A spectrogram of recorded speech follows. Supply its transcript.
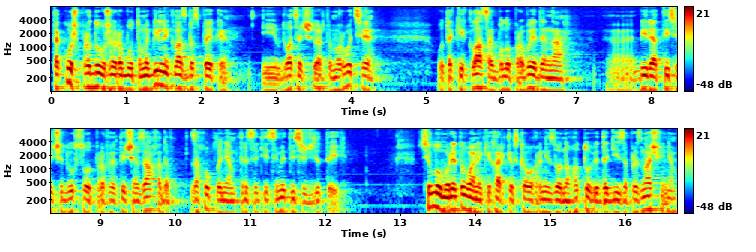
Також продовжує роботу мобільний клас безпеки, і в 2024 році у таких класах було проведено е, біля 1200 профілактичних заходів з захопленням 37 тисяч дітей. В цілому рятувальники Харківського гарнізону готові до дій за призначенням,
